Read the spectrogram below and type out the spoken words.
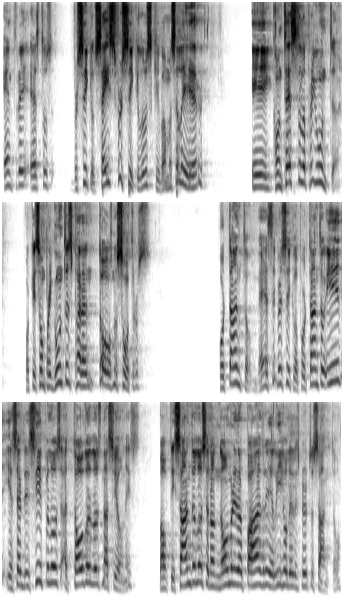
entre estos versículos, seis versículos que vamos a leer, y contesta la pregunta, porque son preguntas para todos nosotros. Por tanto, ve este versículo, por tanto, id y hacer discípulos a todas las naciones, bautizándolos en el nombre del Padre, el Hijo y del Espíritu Santo,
